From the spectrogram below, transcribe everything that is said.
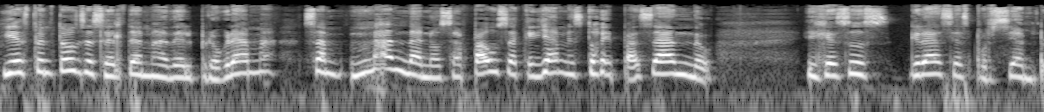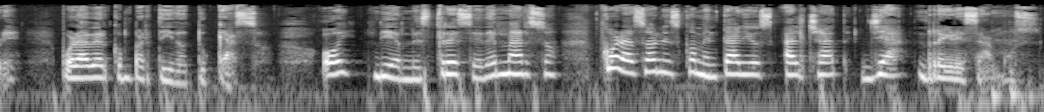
Y esto entonces es el tema del programa. Sam, mándanos a pausa que ya me estoy pasando. Y Jesús, gracias por siempre, por haber compartido tu caso. Hoy, viernes 13 de marzo, corazones, comentarios al chat, ya regresamos.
